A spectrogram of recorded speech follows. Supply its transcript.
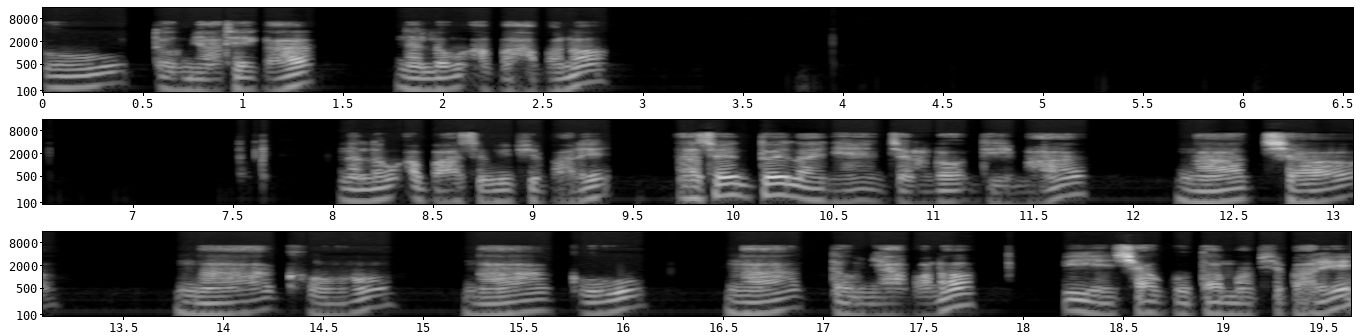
9 3ညထက်ကနှလုံးအပါပါနော်နှလုံးအပါဆိုပြီးဖြစ်ပါတယ်ဒါဆိုရင်တွဲလိုက်ရင်ကျွန်တော်တို့ဒီမှာ9 6 9ခွန်9 9 9 3ညပါနော်ပြီးရင်6ကိုတောက်မှာဖြစ်ပါတယ်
